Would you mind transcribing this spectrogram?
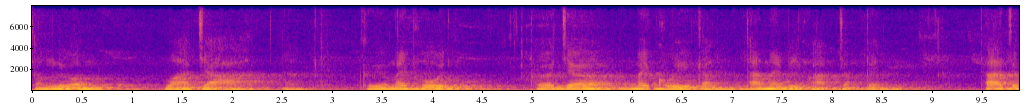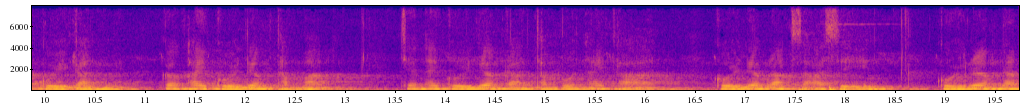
สำรวมวาจา คือไม่พูดเพ้อเจ้อไม่คุยกัน ถ้าไม่มีความจำเป็น ถ้าจะคุยกันก็ให้คุยเรื่องธรรมะ เช่นให้คุยเรื่องการทำบุญให้ทาน คุยเรื่องรักษาศีล คุยเรื่องนั่ง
